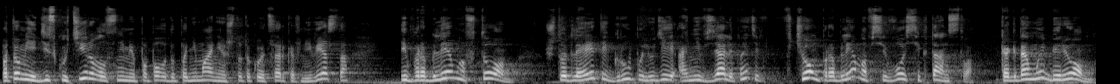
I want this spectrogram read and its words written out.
Потом я дискутировал с ними по поводу понимания, что такое церковь невеста. И проблема в том, что для этой группы людей они взяли, понимаете, в чем проблема всего сектанства? Когда мы берем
